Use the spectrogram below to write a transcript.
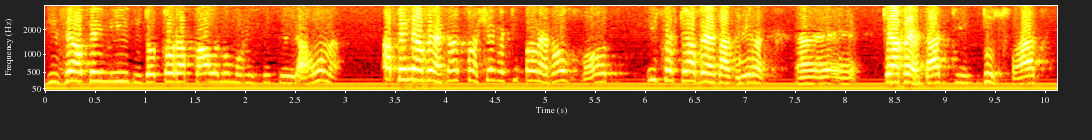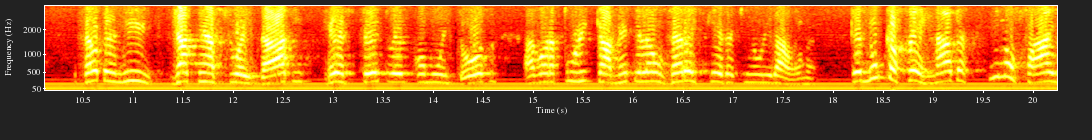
de Zé Aldemir, de doutora Paula no município de Iraúna, a verdade só chega aqui para levar os votos. Isso aqui é a verdadeira, é, é, que é a verdade que, dos fatos. Zé Aldemir já tem a sua idade, respeito ele como um idoso, agora politicamente ele é um zero à esquerda aqui no Iraúna que nunca fez nada e não faz,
